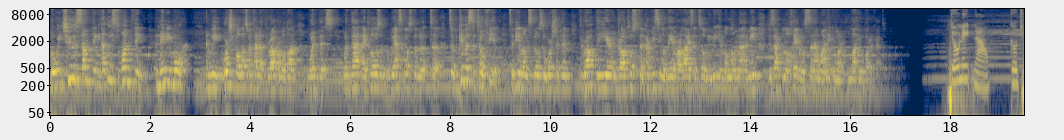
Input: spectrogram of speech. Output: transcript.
but we choose something, at least one thing, and maybe more. And we worship Allah subhanahu wa ta'ala throughout Ramadan with this. With that, I close. We ask Allah to, to, to give us the tawfiq to be amongst those who worship Him throughout the year and draw closer to Him every single day of our lives until we meet Him. Allahumma ameen. Jazakumullah khairan. Wassalamu alaikum wa rahmatullahi wa barakatuh. Donate now. Go to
